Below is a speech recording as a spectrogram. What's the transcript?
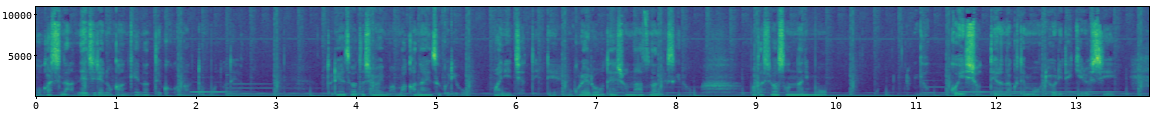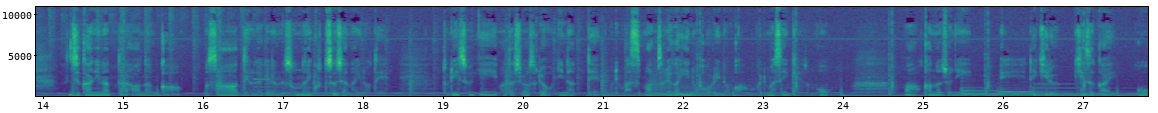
おかしなねじれの関係になっていくかなと思うのでとりあえず私は今まかない作りを毎日やっていてこれローテーションのはずなんですけど私はそんなにもうよっこいしょってやらなくても料理できるし時間になったらなんかさーってやるだけなのでそんなに苦痛じゃないので取り急ぎ私はそれを担っております。まあそれがいいのか悪いのか分かりませんけれどもまあ彼女にできる気遣いを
